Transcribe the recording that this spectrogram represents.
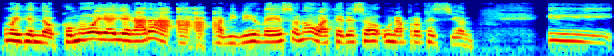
como diciendo, ¿cómo voy a llegar a, a, vivir de eso, ¿no? O hacer eso una profesión. y,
